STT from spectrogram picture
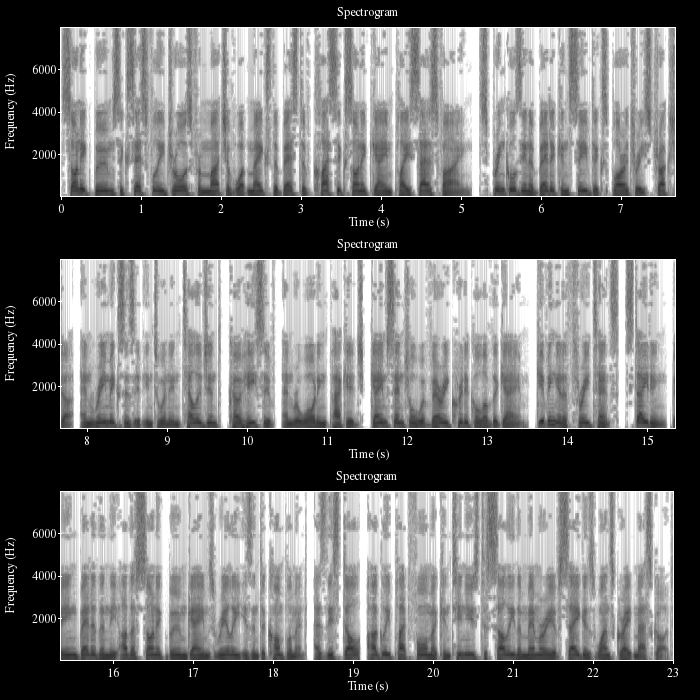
Sonic Boom successfully draws from much of what makes the best of classic Sonic gameplay satisfying, sprinkles in a better conceived exploratory structure, and remixes it into an intelligent, cohesive, and rewarding package. Game Central were very critical of the game, giving it a 3 tenths, stating, being better than the other Sonic Boom games really isn't a compliment, as this dull, ugly platformer continues to sully the memory of Sega's once great mascot.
